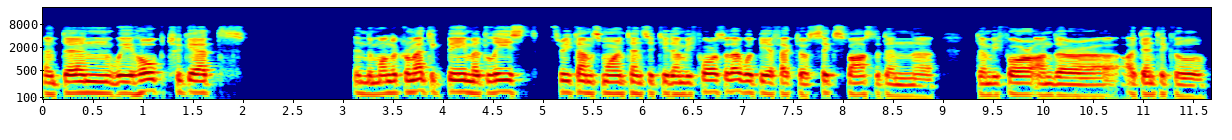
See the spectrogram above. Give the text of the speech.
And then we hope to get in the monochromatic beam at least three times more intensity than before. So that would be a factor of six faster than uh, than before under uh, identical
